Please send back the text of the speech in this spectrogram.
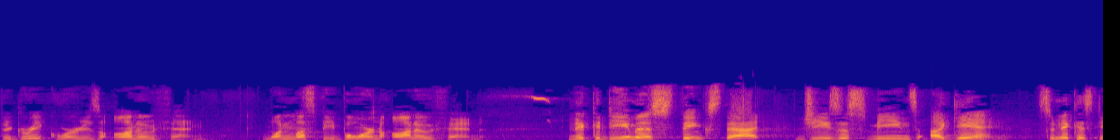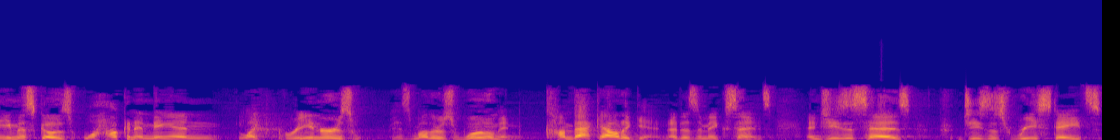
the Greek word is anothen. One must be born anothen. Nicodemus thinks that Jesus means again. So Nicodemus goes, Well, how can a man like re enter his, his mother's womb and come back out again? That doesn't make sense. And Jesus says, Jesus restates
